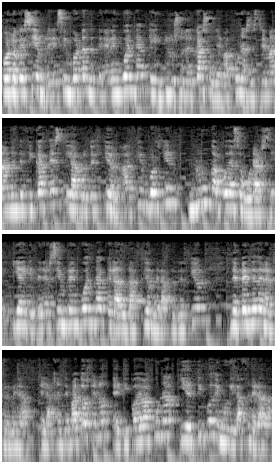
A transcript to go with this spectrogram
Por lo que siempre es importante tener en cuenta que incluso en el caso de vacunas extremadamente eficaces, la protección al 100% nunca puede asegurarse y hay que tener siempre en cuenta que la duración de la protección depende de la enfermedad, el agente patógeno, el tipo de vacuna y el tipo de inmunidad generada.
